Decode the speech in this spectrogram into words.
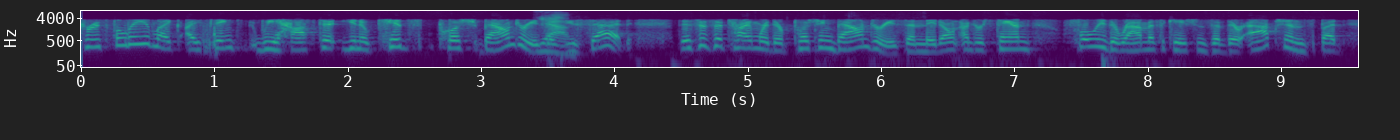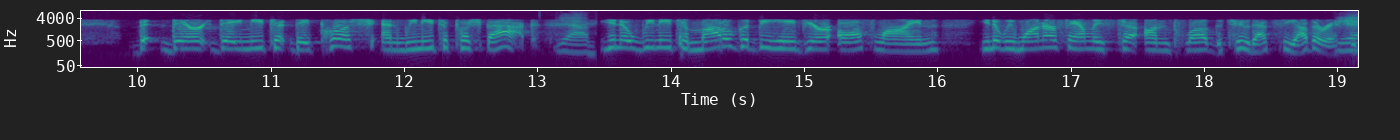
Truthfully, like I think we have to. You know, kids push boundaries, Yeah. as you said. This is a time where they're pushing boundaries and they don't understand fully the ramifications of their actions, but. Th- they're they need to they push and we need to push back. Yeah. You know, we need to model good behavior offline. You know, we want our families to unplug too. That's the other issue Yeah.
